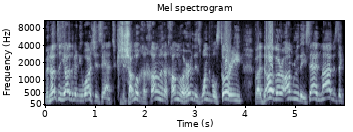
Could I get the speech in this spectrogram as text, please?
Venata Yadav, and he washed his hands. Kishamu Chachamim, the Chachamim heard this wonderful story, Vadavar Amru, they said, Mab is if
